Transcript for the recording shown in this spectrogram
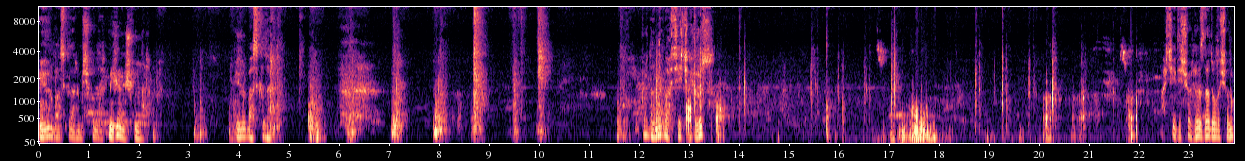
Mühür baskılarıymış bunlar. Mühürmüş bunlar. Mühür baskıları. Buradan da bahçeye çıkıyoruz. Bahçeyi de şöyle hızla dolaşalım.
